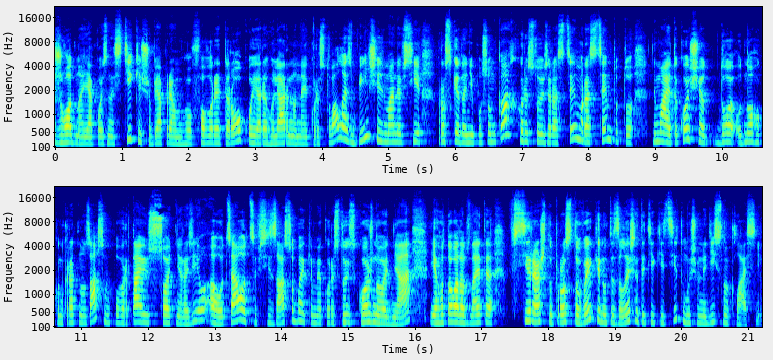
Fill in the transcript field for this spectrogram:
жодна якось настільки, щоб я прям фаворити року я регулярно нею користувалась. Більшість в мене всі розкидані по сумках, користуюсь раз цим, раз цим. Тобто немає такого, що я до одного конкретного засобу повертаюсь сотні разів. А оце оце всі засоби, якими я користуюсь кожного дня. Я готова там, знаєте, всі решту просто викинути, залишити тільки ці, тому що вони дійсно класні.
